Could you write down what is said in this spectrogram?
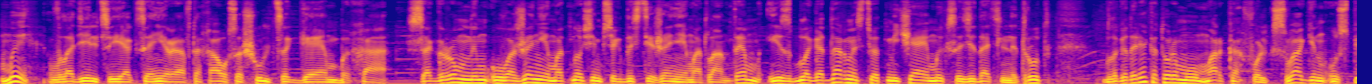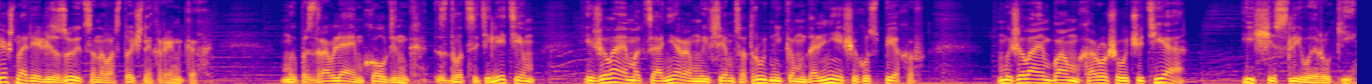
Мы, владельцы и акционеры автохауса Шульца ГМБХ, с огромным уважением относимся к достижениям Атлантем и с благодарностью отмечаем их созидательный труд, благодаря которому марка Volkswagen успешно реализуется на восточных рынках. Мы поздравляем холдинг с 20-летием и желаем акционерам и всем сотрудникам дальнейших успехов. Мы желаем вам хорошего чутья и счастливой руки.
